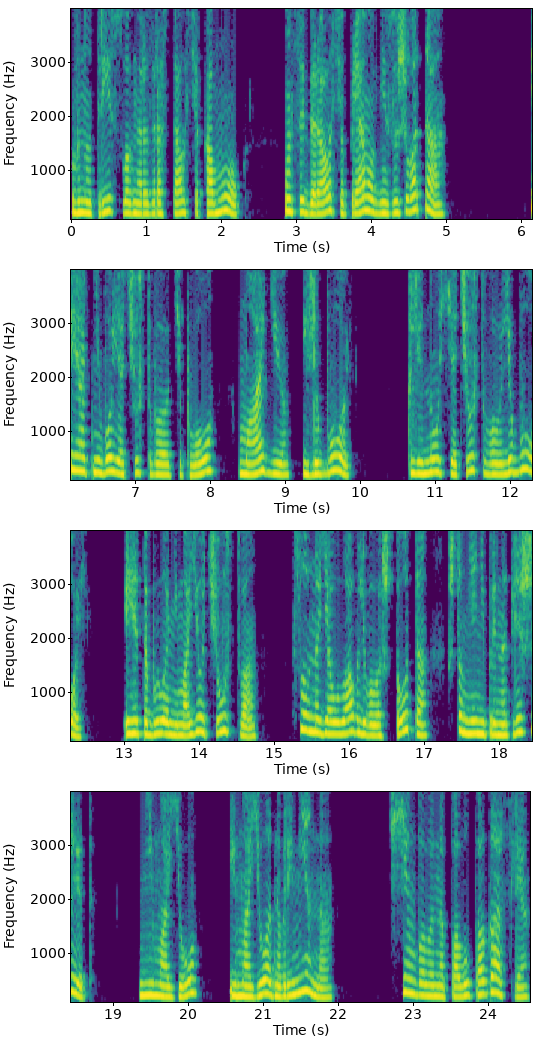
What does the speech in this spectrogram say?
Внутри словно разрастался комок. Он собирался прямо внизу живота. И от него я чувствовала тепло, магию и любовь. Клянусь, я чувствовала любовь. И это было не мое чувство. Словно я улавливала что-то, что мне не принадлежит. Не мое и мое одновременно. Символы на полу погасли,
